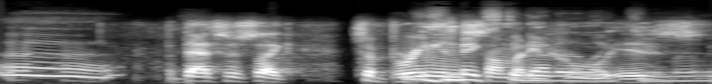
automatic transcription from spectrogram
but that's just like to bring in somebody together who like is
